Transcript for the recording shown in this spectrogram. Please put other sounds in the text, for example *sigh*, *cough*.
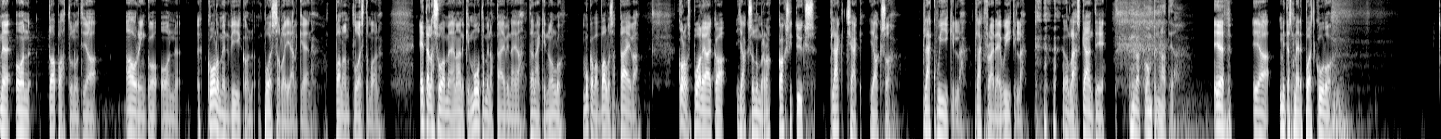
Ihme on tapahtunut ja aurinko on kolmen viikon poissaolon jälkeen palannut loistamaan Etelä-Suomeen ainakin muutamina päivinä ja tänäänkin on ollut mukava valoisa päivä. Kolmas puoli aikaa jakso numero 21, Blackjack-jakso Black Weekillä, Black Friday Weekillä *laughs* on lähes käyntiin. Hyvä kombinaatio. Jep, ja mitäs meille pojat kuuluu?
